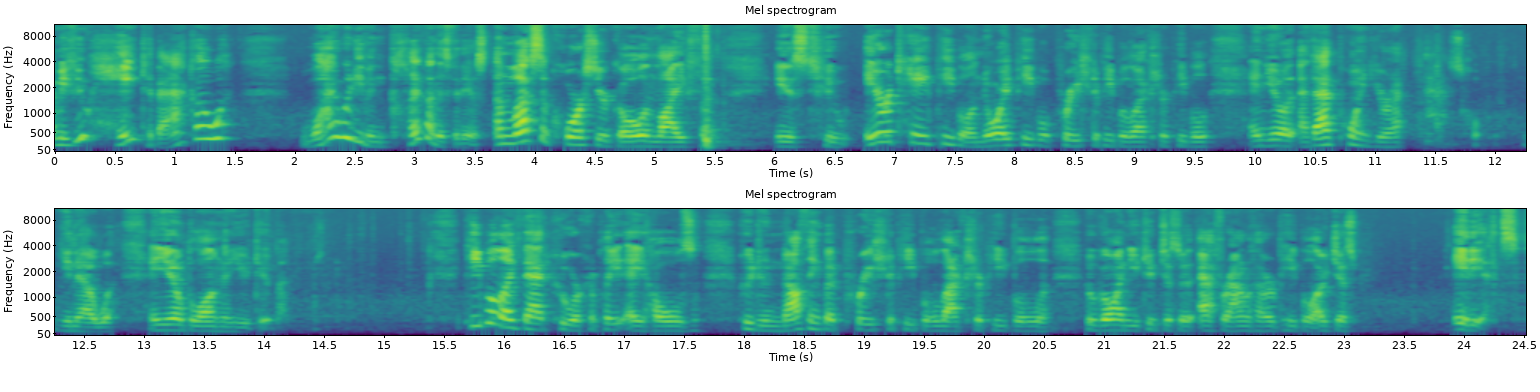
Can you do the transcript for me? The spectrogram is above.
I mean, if you hate tobacco, why would you even click on these videos? Unless, of course, your goal in life is to irritate people, annoy people, preach to people, lecture people, and you know, at that point, you're an asshole you know, and you don't belong on YouTube. People like that who are complete a-holes, who do nothing but preach to people, lecture people, who go on YouTube just to F around with other people, are just idiots.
